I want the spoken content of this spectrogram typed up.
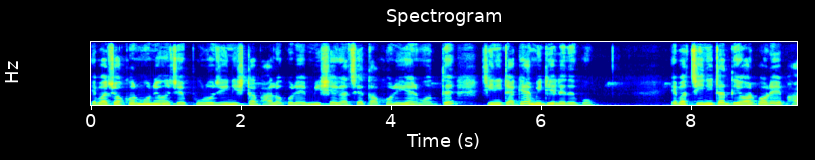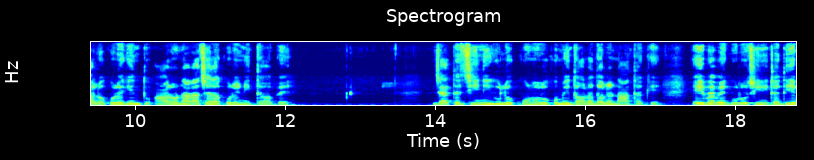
এবার যখন মনে হয়েছে পুরো জিনিসটা ভালো করে মিশে গেছে তখনই এর মধ্যে চিনিটাকে আমি ঢেলে দেব। এবার চিনিটা দেওয়ার পরে ভালো করে কিন্তু আরও নাড়াচাড়া করে নিতে হবে। যাতে চিনিগুলো কোনো রকমই দলা দলা না থাকে। এইভাবে গুঁড়ো চিনিটা দিয়ে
